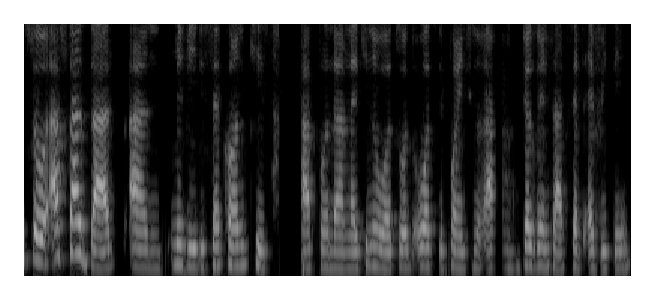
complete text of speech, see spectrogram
so after that, and maybe the second case happened, I'm like, you know what, what what's the point? You know, I'm just going to accept everything.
